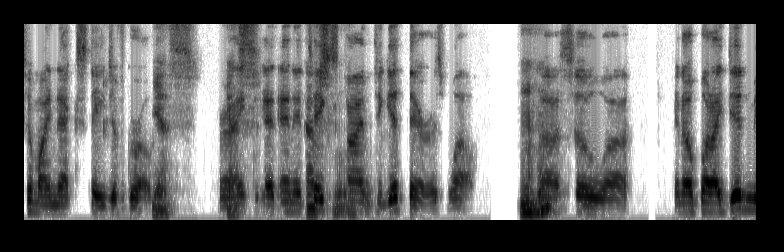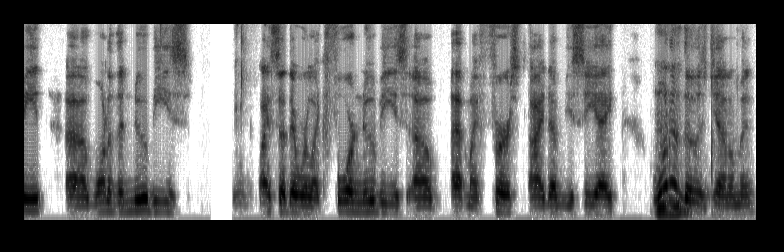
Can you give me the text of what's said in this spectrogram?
to my next stage of growth. Yes. Right? Yes. And, and, it Absolutely. takes time to get there as well. Mm-hmm. uh, so uh, you know but i did meet uh, one of the newbies. I said there were like four newbies uh, at my first iwca mm-hmm. one of mm-hmm. those gentlemen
